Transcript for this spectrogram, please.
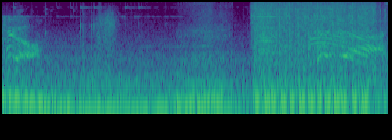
kill! Kick ass!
